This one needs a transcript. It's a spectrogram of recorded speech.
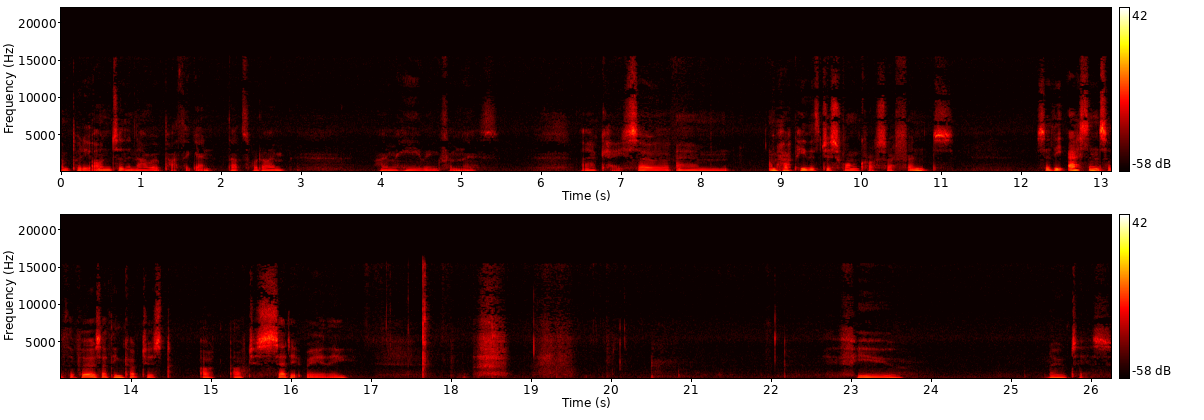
and put it onto the narrow path again. That's what I'm I'm hearing from this. Okay, so um, I'm happy with just one cross reference. So the essence of the verse, I think I've just I've, I've just said it really. If you notice.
